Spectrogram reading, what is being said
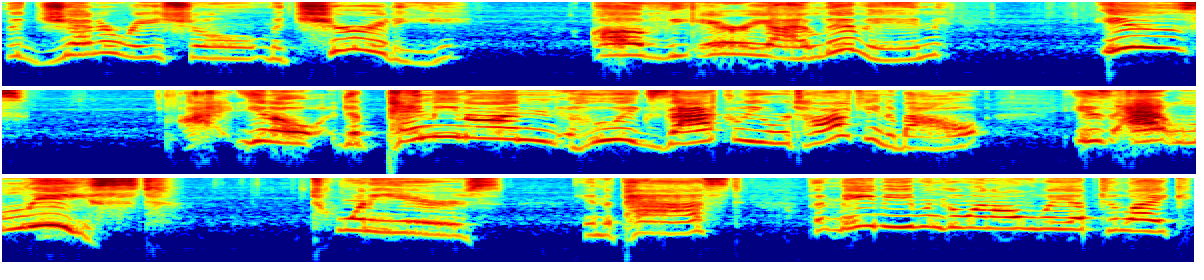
the generational maturity of the area I live in is, you know, depending on who exactly we're talking about, is at least 20 years in the past, but maybe even going all the way up to like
